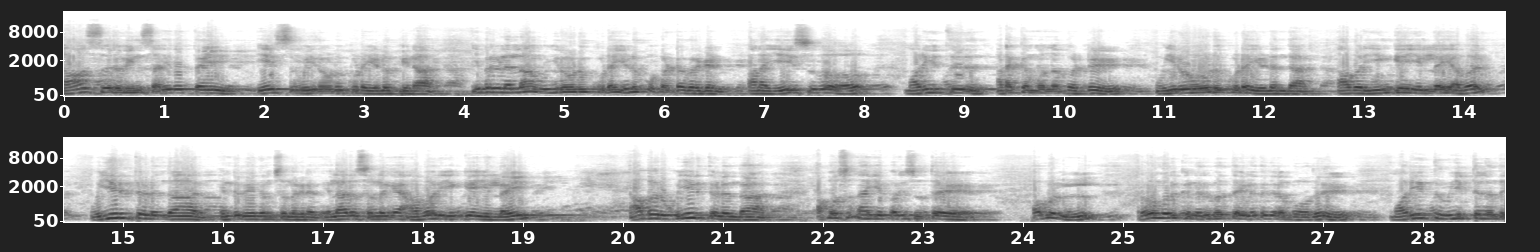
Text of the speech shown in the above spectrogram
லாசருவின் சரீரத்தை இயேசு உயிரோடு கூட எழுப்பினார். இவர்கள் எல்லாம் உயிரோடு கூட எழுப்பப்பட்டவர்கள். ஆனா இயேசுவோ மறித்து அடக்கம் பண்ணப்பட்டு உயிரோடு கூட எழுந்தார். அவர் இங்கே இல்லை அவர் உயிர்த்தெழுந்தார் என்று வேதம் சொல்லுகிறது. எல்லாரும் சொல்லுங்க அவர் இங்கே இல்லை அவர் உயிர் தெழுந்தார் அப்போ சொன்னாங்க பரிசுத்த பவுல் ரோமருக்கு நிருபத்தை எழுதுகிற போது மறித்து உயிர்த்தெழுந்த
